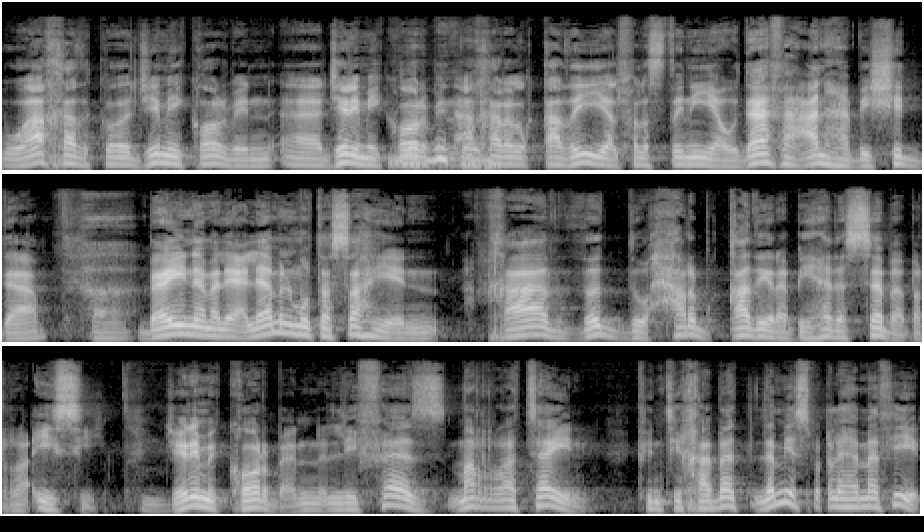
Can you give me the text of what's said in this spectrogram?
وأخذ جيمي كوربين آه، جيريمي كوربين آخر القضية الفلسطينية ودافع عنها بشدة آه. بينما الإعلام المتصهين خاض ضده حرب قذرة بهذا السبب الرئيسي. جيريمي كوربين اللي فاز مرتين في انتخابات لم يسبق لها مثيل.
